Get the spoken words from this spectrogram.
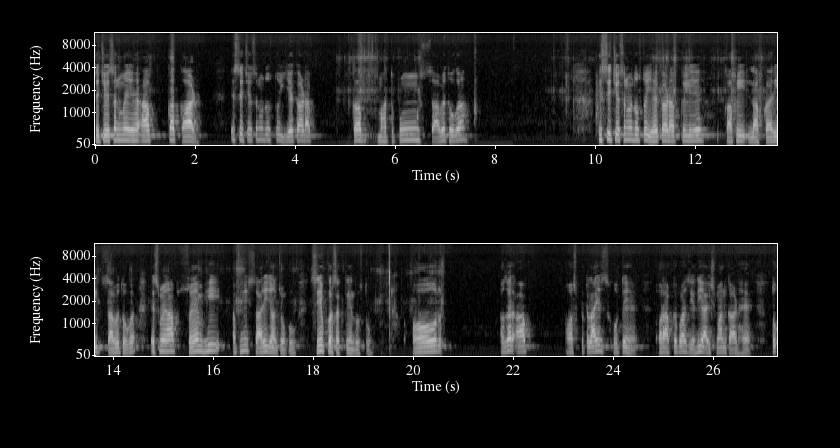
सिचुएशन में यह आपका कार्ड, इस सिचुएशन में दोस्तों, यह कार्ड आपका महत्वपूर्ण साबित होगा। इस सिचुएशन में दोस्तों यह कार्ड आपके लिए काफ़ी लाभकारी साबित होगा। इसमें आप स्वयं ही अपनी सारी जांचों को सेव कर सकते हैं दोस्तों। और अगर आप हॉस्पिटलाइज होते हैं और आपके पास यदि आयुष्मान कार्ड है तो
